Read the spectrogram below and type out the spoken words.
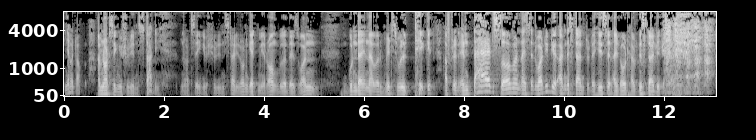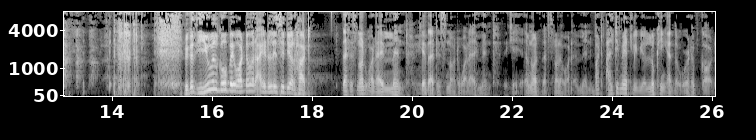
Never talk. I'm not saying you shouldn't study. I'm not saying you shouldn't study. Don't get me wrong because there's one Gunda in our midst will take it after an entire sermon. I said, what did you understand today? He said, I don't have to study. because you will go by whatever idol is in your heart. That is not what I meant. Okay, that is not what I meant. Okay, I'm not, that's not what I meant. But ultimately we are looking at the word of God.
